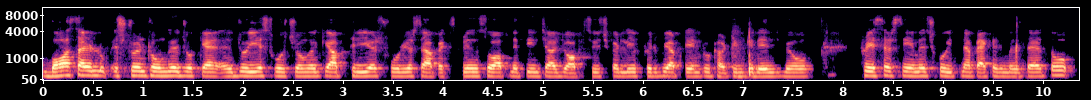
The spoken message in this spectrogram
बहुत सारे स्टूडेंट होंगे जो क्या जो ये सोच रहे होंगे कि आप थ्री इयर्स फोर ईयर्स से आप एक्सपीरियंस हो आपने तीन चार जॉब स्विच कर ली फिर भी आप टेन टू थर्टीन के रेंज में हो। फ्रेशर सी एम एच को इतना पैकेज मिलता है। तो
